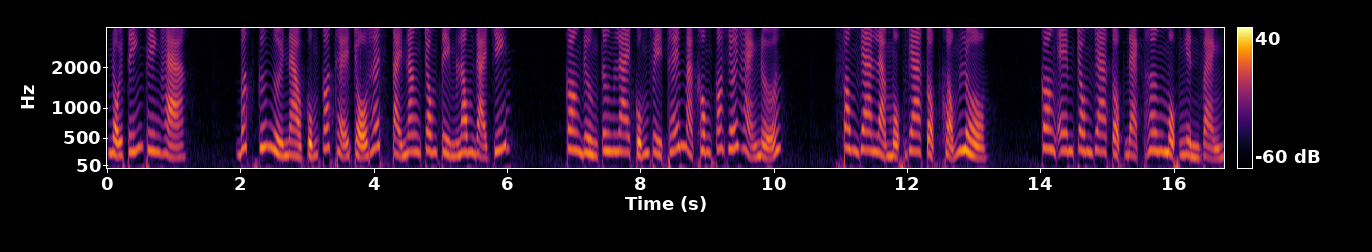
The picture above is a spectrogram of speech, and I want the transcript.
nổi tiếng thiên hạ. Bất cứ người nào cũng có thể trổ hết tài năng trong Tiềm Long đại chiến. Con đường tương lai cũng vì thế mà không có giới hạn nữa. Phong gia là một gia tộc khổng lồ. Con em trong gia tộc đạt hơn một nghìn vạn.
